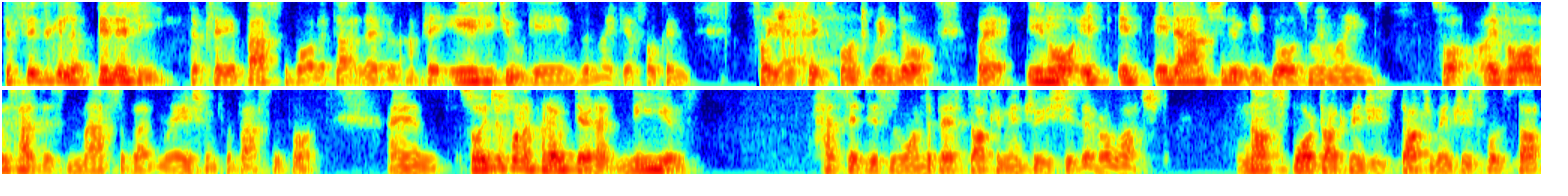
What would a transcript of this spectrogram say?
the physical ability to play basketball at that level and play 82 games in like a fucking five Yeah. or six month window where you know it, it it absolutely blows my mind so I've always had this massive admiration for basketball and um, so I just want to put out there that Neve has said this is one of the best documentaries she's ever watched not sport documentaries documentaries full stop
